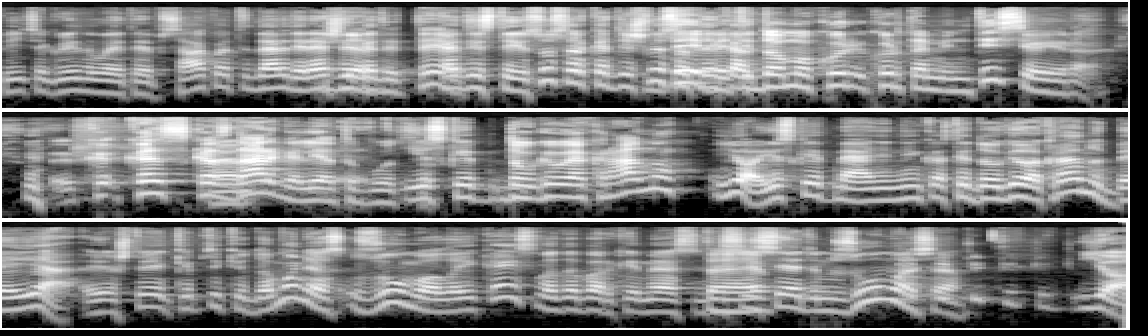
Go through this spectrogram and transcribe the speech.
Peter Greenaway taip sako, tai dar nereiškia, kad, tai kad jis teisus ar kad iš viso. Taip, tai, kad... bet įdomu, kur, kur ta mintis jo yra. Kas, kas dar galėtų būti? Jis kaip... Daugiau ekranų? Jo, jis kaip menininkas, tai daugiau ekranų, beje. Štai kaip tik įdomu, nes Zoomo laikais, va dabar, kai mes visi sėdim Zoomose, jo,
